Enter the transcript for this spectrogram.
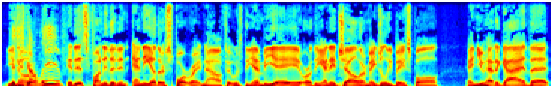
You because he's going to leave. It is funny that in any other sport right now, if it was the NBA or the NHL or Major League Baseball, and you had a guy that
